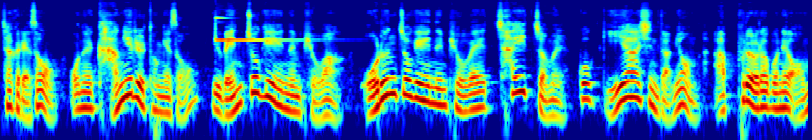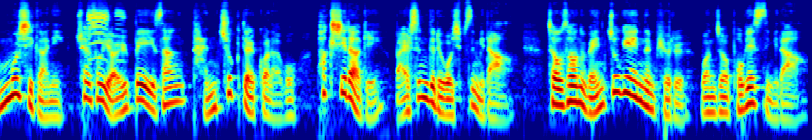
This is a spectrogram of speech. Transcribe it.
자, 그래서 오늘 강의를 통해서 이 왼쪽에 있는 표와 오른쪽에 있는 표의 차이점을 꼭 이해하신다면 앞으로 여러분의 업무 시간이 최소 10배 이상 단축될 거라고 확실하게 말씀드리고 싶습니다. 자, 우선 왼쪽에 있는 표를 먼저 보겠습니다.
